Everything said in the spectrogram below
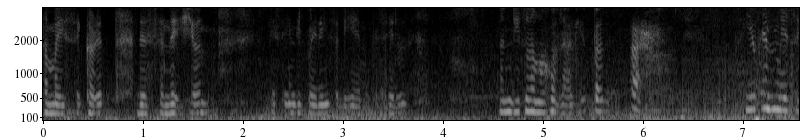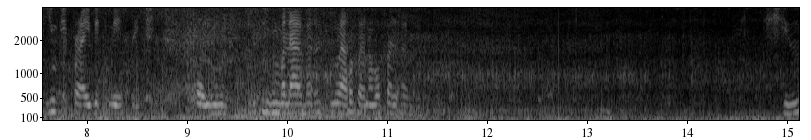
Sa may secret destination. Kasi hindi pwedeng sabihin. Kasi nandito lang ako lagi. Pag, ah, you can message me private message. Kung gusto mo malaman kung nasaan ako palagi. You,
